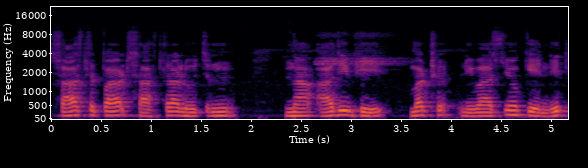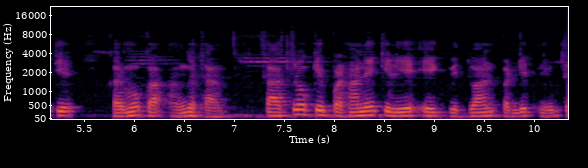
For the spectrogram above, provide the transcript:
शास्त्र पाठ, शास्त्रालोचना आदि भी मठ निवासियों के नित्य कर्मों का अंग था। शास्त्रों के पढ़ाने के लिए एक विद्वान पंडित नियुक्त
